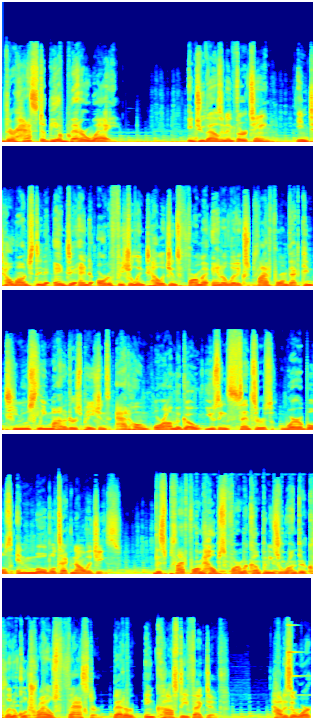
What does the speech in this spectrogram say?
There has to be a better way. In 2013, Intel launched an end-to-end artificial intelligence pharma analytics platform that continuously monitors patients at home or on the go using sensors, wearables, and mobile technologies. This platform helps pharma companies run their clinical trials faster, better, and cost-effective. How does it work?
